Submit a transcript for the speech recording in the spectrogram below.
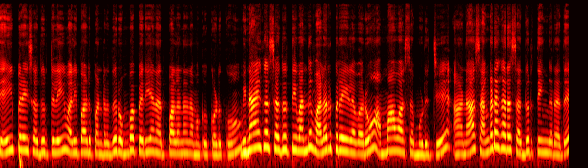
தேய்பிறை சதுர்த்திலையும் வழிபாடு பண்றது ரொம்ப பெரிய நற்பலனை நமக்கு கொடுக்கும். விநாயகர் சதுர்த்தி வந்து வளர்ப்பிறையில வரும் அமாவாசை முடிஞ்சு. ஆனா சங்கடகர சதுர்த்திங்கிறது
